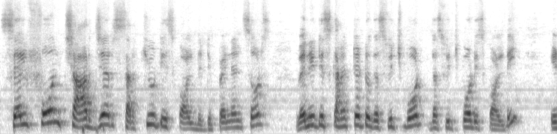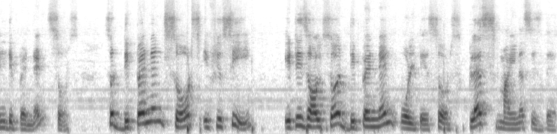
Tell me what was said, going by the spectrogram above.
cell phone charger circuit is called the dependent source. When it is connected to the switchboard, the switchboard is called the independent source. So dependent source, if you see, it is also dependent voltage source, plus minus is there.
